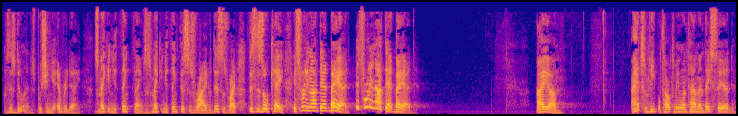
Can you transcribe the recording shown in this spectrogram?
Because it's doing it. It's pushing you every day. It's making you think things. It's making you think this is right or this is right. This is okay. It's really not that bad. It's really not that bad. I uh, I had some people talk to me one time and they said,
